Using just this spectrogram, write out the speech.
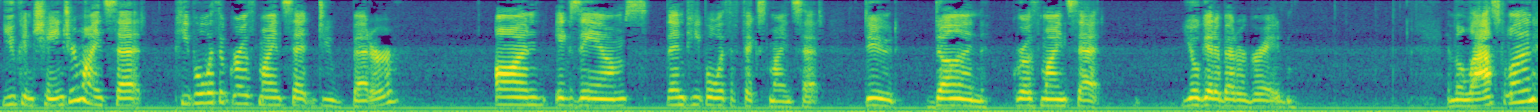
You can change your mindset. People with a growth mindset do better on exams than people with a fixed mindset. Dude, done. Growth mindset. You'll get a better grade. And the last one,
